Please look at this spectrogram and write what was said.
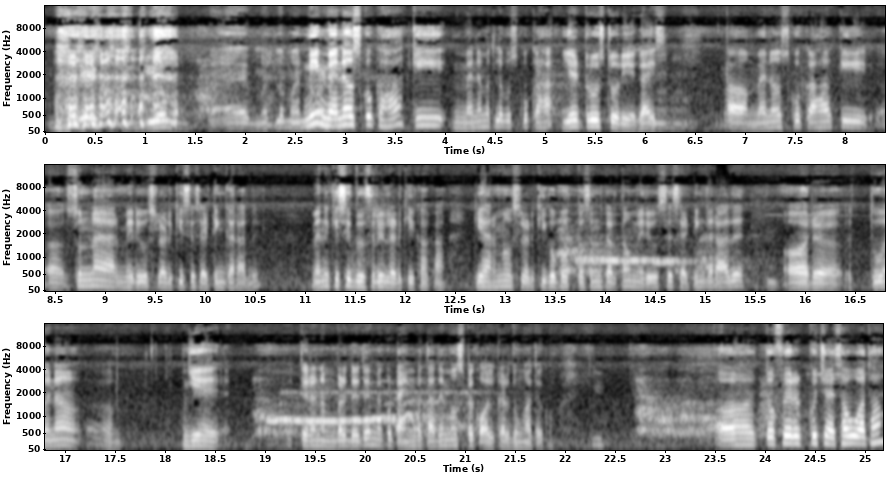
मतलब नहीं मैंने उसको कहा कि मैंने मतलब उसको कहा ये ट्रू स्टोरी है गाइस मैंने उसको कहा कि सुनना यार मेरी उस लड़की से सेटिंग करा दे. मैंने किसी दूसरी लड़की का कहा कि यार मैं उस लड़की को बहुत पसंद करता हूँ मेरी उससे सेटिंग करा दे. और तू है ना ये तेरा नंबर दे दे मेरे को टाइम बता दे मैं उस पर कॉल कर दूँगा तेरे को. तो फिर कुछ ऐसा हुआ था?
